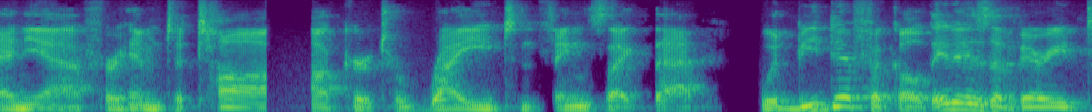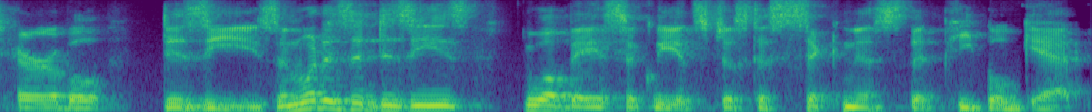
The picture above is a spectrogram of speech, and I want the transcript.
And yeah, for him to talk or to write and things like that would be difficult. It is a very terrible disease. And what is a disease? Well, basically, it's just a sickness that people get.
